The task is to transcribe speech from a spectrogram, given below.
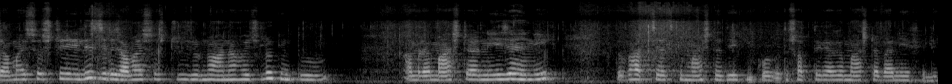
জামাই ষষ্ঠীর ইলিশ যেটা জামাই ষষ্ঠীর জন্য আনা হয়েছিল, কিন্তু আমরা মাছটা নিয়ে যাইনি। তো ভাবছি আজকে মাছটা দিয়ে কি করব? তো সব থেকে আগে মাছটা বানিয়ে ফেলি।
